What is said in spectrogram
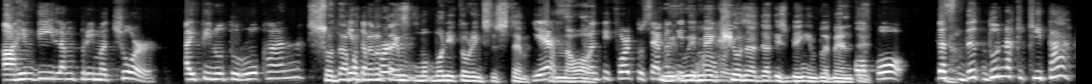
ah, hindi lang premature, ay tinuturukan, So dapat meron first- tayong mo- monitoring system yes, from now on. 24 to 72 We, we make hours. sure na that is being implemented. Opo. Tapos doon nakikita,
